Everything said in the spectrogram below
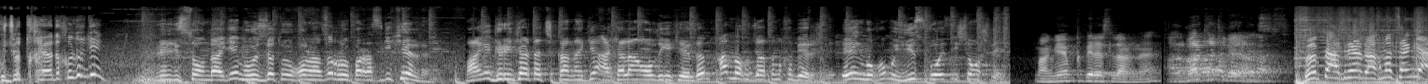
Hujjatni qayerda qildirding? Registondagi mo'jiza to'yxonasi ro'parasiga keldim. Menga green karta chiqqandan keyin akalarning oldiga keldim. Hamma hujjatimni qilib berishdi. Eng muhimi 100% ishonchli. Menga ham qilib berasizlarmi? Albatta qilib beramiz. Bo'pti, Adrian, rahmat senga.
